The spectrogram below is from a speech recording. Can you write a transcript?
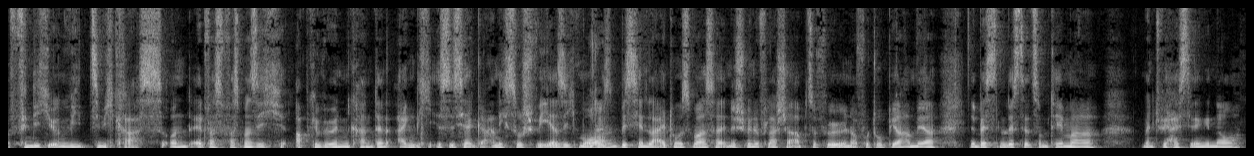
finde ich irgendwie ziemlich krass und etwas, was man sich abgewöhnen kann. Denn eigentlich ist es ja gar nicht so schwer, sich morgens ja. ein bisschen Leitungswasser in eine schöne Flasche abzufüllen. Auf Utopia haben wir eine Bestenliste zum Thema, Mensch, wie heißt die denn genau?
